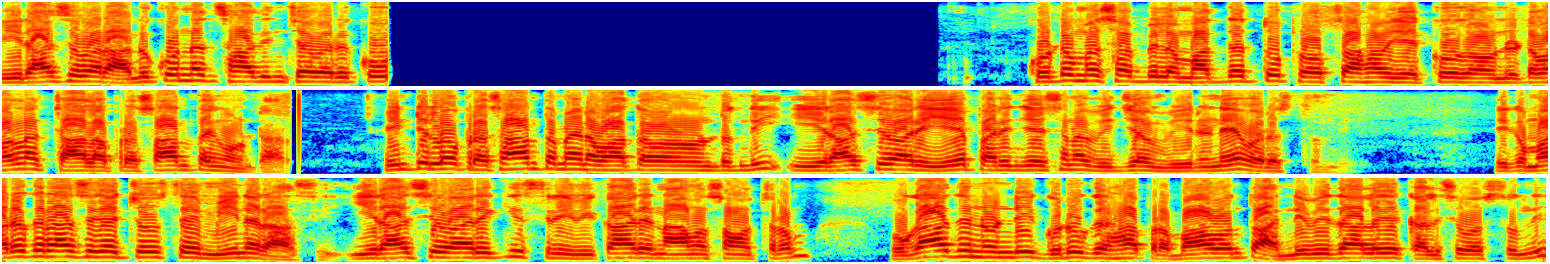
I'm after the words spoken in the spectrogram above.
ఈ రాశి వారు అనుకున్నది సాధించే వరకు కుటుంబ సభ్యుల మద్దతు ప్రోత్సాహం ఎక్కువగా ఉండటం వలన చాలా ప్రశాంతంగా ఉంటారు. ఇంటిలో ప్రశాంతమైన వాతావరణం ఉంటుంది. ఈ రాశి వారు ఏ పని చేసినా విజయం వీరినే వరుస్తుంది. ఇక మరొక రాశిగా చూస్తే మీన రాశి ఈ రాశి వారికి శ్రీ వికారి నామ సంవత్సరం ఉగాది నుండి గురుగ్రహ ప్రభావంతో అన్ని విధాలుగా కలిసి వస్తుంది.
